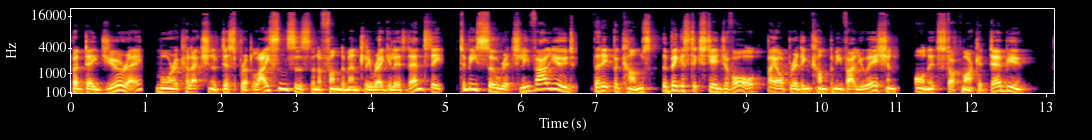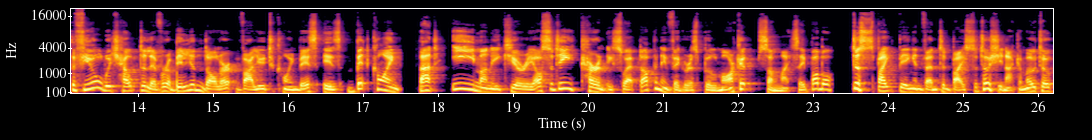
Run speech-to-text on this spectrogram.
but de jure, more a collection of disparate licenses than a fundamentally regulated entity, to be so richly valued that it becomes the biggest exchange of all by operating company valuation on its stock market debut. The fuel which helped deliver a billion dollar value to Coinbase is Bitcoin. That e money curiosity, currently swept up in a vigorous bull market, some might say bubble, despite being invented by Satoshi Nakamoto,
